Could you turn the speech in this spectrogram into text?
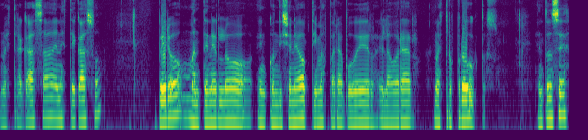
nuestra casa en este caso, pero mantenerlo en condiciones óptimas para poder elaborar nuestros productos. Entonces,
